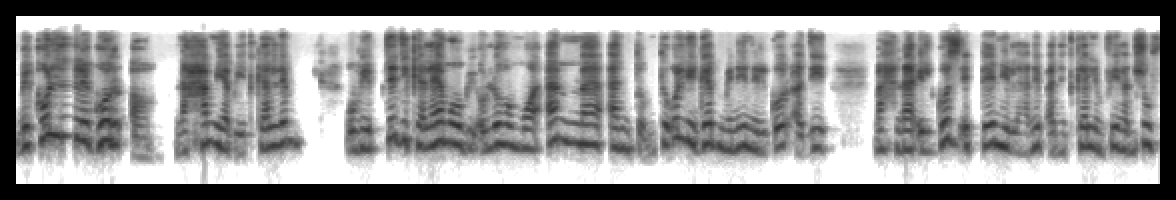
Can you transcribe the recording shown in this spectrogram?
بكل جرأة نحمية بيتكلم وبيبتدي كلامه وبيقول لهم وأما أنتم؟ تقول لي جاب منين الجرأة دي؟ ما إحنا الجزء الثاني اللي هنبقى نتكلم فيه هنشوف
